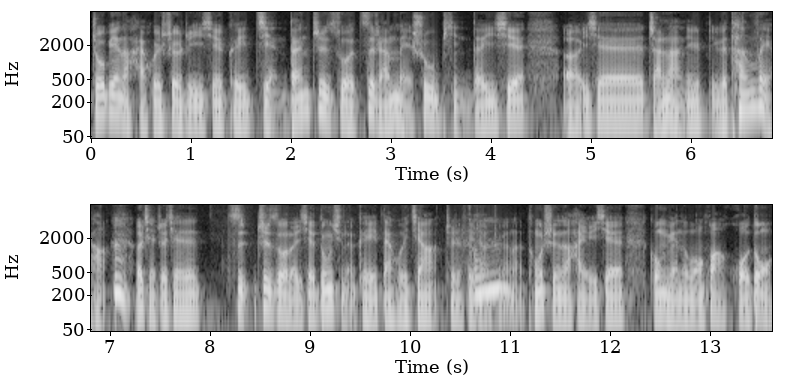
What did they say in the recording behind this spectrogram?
周边呢还会设置一些可以简单制作自然美术品的一些呃一些展览一个一个摊位哈。嗯，而而且这些制制作的一些东西呢，可以带回家，这是非常重要的。同时呢，还有一些公园的文化活动，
